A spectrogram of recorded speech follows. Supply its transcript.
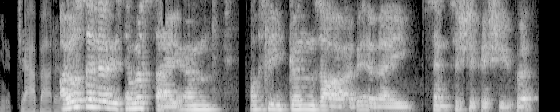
you know, jab at him. I also noticed, I must say, um, obviously guns are a bit of a censorship issue, but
